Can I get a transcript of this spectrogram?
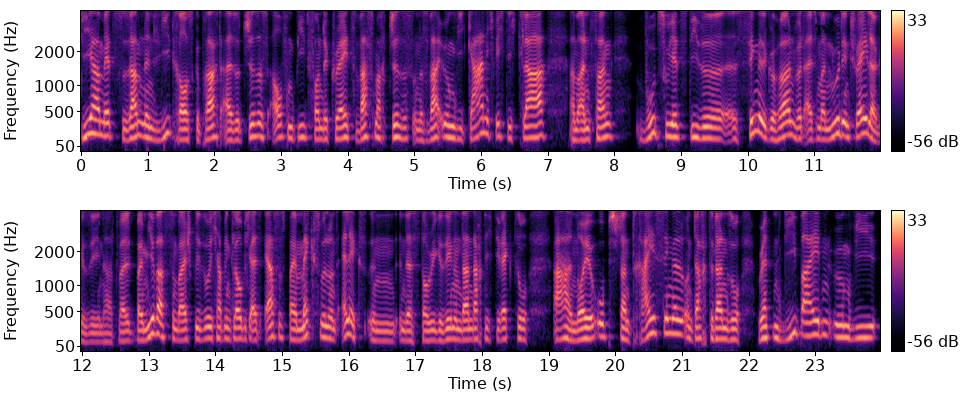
Die haben jetzt zusammen ein Lied rausgebracht, also Jizzes auf dem Beat von The Crates. Was macht Jizzes? Und es war irgendwie gar nicht richtig klar am Anfang, wozu jetzt diese äh, Single gehören wird, als man nur den Trailer gesehen hat. Weil bei mir war es zum Beispiel so, ich habe ihn, glaube ich, als erstes bei Maxwell und Alex in, in der Story gesehen und dann dachte ich direkt so, ah, neue Obststand 3 Single und dachte dann so, rappen die beiden irgendwie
